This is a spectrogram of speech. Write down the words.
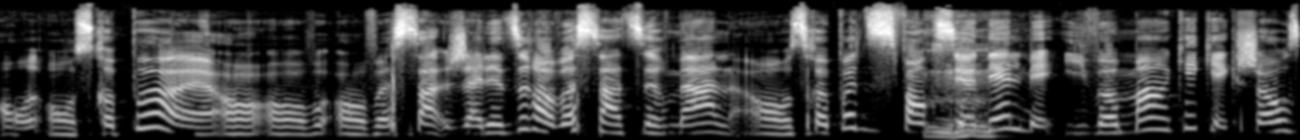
ne sera pas, euh, on, va, j'allais dire, on va se sentir mal. On sera pas dysfonctionnel, mhm. mais il va manquer quelque chose.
